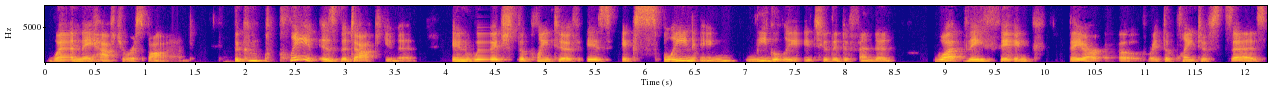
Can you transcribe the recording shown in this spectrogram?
when they have to respond. The complaint is the document in which the plaintiff is explaining legally to the defendant what they think they are owed, right? The plaintiff says,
